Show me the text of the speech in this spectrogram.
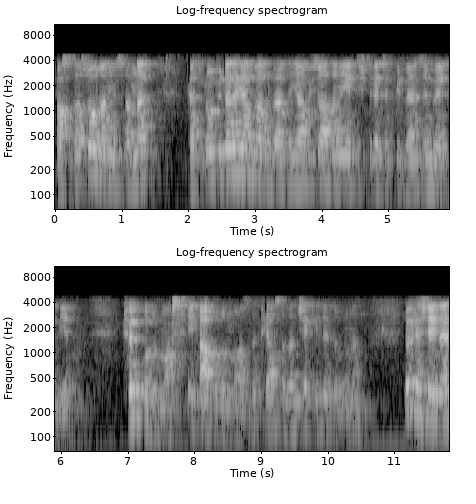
Hastası olan insanlar petrolcülere yalvarırlardı. Ya bize Adana yetiştirecek bir benzin verin diye. Tüp bulunmaz, yağ bulunmazdı. Piyasadan çekilirdi bunlar. Böyle şeyler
